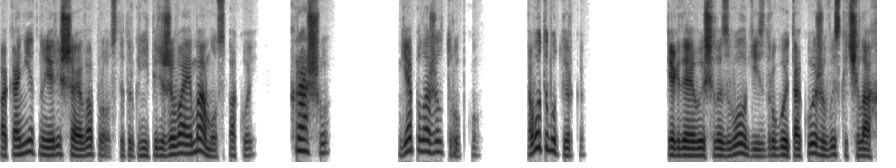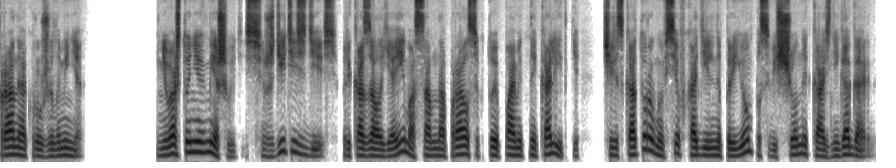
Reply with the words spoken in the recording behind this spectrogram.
Пока нет, но я решаю вопрос. Ты только не переживай, маму успокой. Хорошо. Я положил трубку. А вот и бутырка. Когда я вышел из «Волги», из другой такой же выскочила охрана и окружила меня. «Ни во что не вмешивайтесь, ждите здесь», — приказал я им, а сам направился к той памятной калитке, через которую мы все входили на прием, посвященный казни Гагарина.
